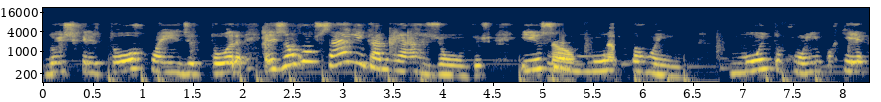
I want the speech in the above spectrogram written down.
do escritor com a editora. Eles não conseguem caminhar juntos. E isso é não, é muito não. ruim. Muito ruim, porque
